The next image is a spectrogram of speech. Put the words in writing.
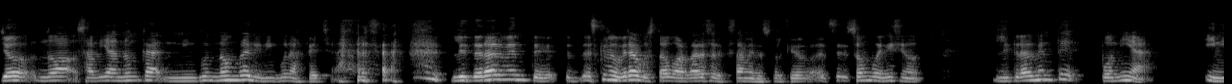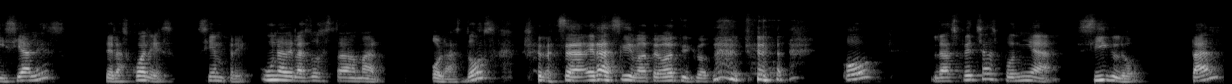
yo no sabía nunca ningún nombre ni ninguna fecha. literalmente, es que me hubiera gustado guardar esos exámenes porque son buenísimos. Literalmente ponía iniciales, de las cuales siempre una de las dos estaba mal o las dos, o sea, era así matemático. o las fechas ponía siglo tal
